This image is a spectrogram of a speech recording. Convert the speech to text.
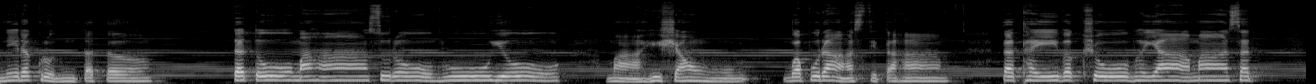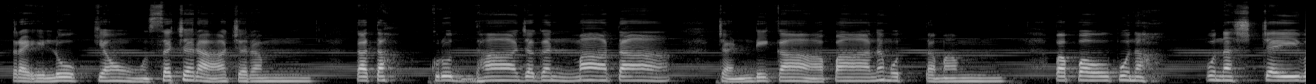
निरकृन्तत। ततो महासुरो भूयो माहिषं वपुरा स्थितः। तथैव क्षोभयामासत् त्रैलोक्यं सचराचरं ततः क्रुद्धा जगन्माता चण्डिकापानमुत्तमं पपौ पुनः पुनश्चैव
